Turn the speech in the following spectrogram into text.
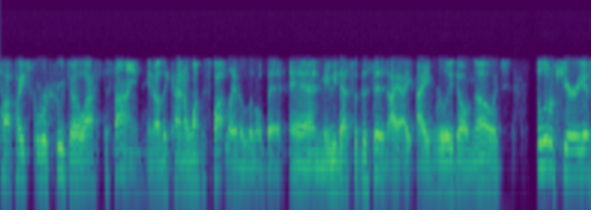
top high school recruits are the last to sign. You know, they kind of want the spotlight a little bit, and maybe that's what this is. I, I, I really don't know. It's it's a little curious,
